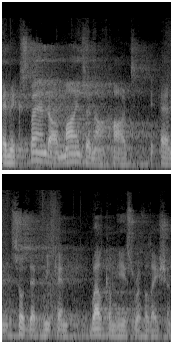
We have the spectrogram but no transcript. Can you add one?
and expand our minds and our hearts and so that we can welcome His revelation.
